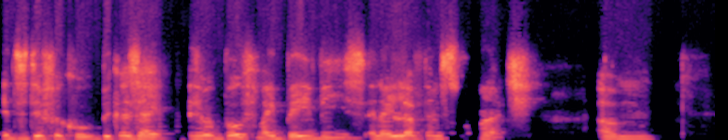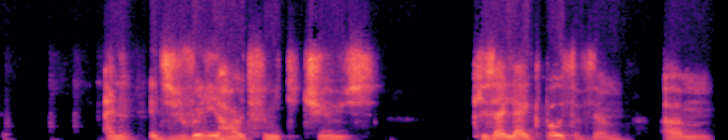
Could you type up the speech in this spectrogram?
It's difficult because I they were both my babies and I Yeah. love them so much. Um, and it's really hard for me to choose because I like both of them. Um,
